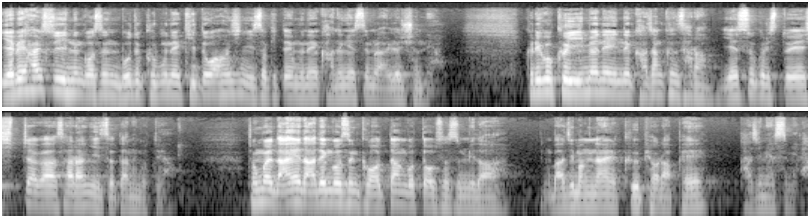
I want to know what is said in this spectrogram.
예배할 수 있는 것은 모두 그분의 기도와 헌신이 있었기 때문에 가능했음을 알려주셨네요. 그리고 그 이면에 있는 가장 큰 사랑, 예수 그리스도의 십자가 사랑이 있었다는 것도요. 정말 나의 나 된 것은 그 어떠한 것도 없었습니다. 마지막 날 그 별 앞에 다짐했습니다.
